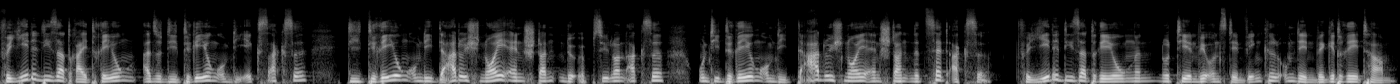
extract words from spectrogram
Für jede dieser drei Drehungen, also die Drehung um die x-Achse, die Drehung um die dadurch neu entstandene y-Achse und die Drehung um die dadurch neu entstandene z-Achse, für jede dieser Drehungen notieren wir uns den Winkel, um den wir gedreht haben.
